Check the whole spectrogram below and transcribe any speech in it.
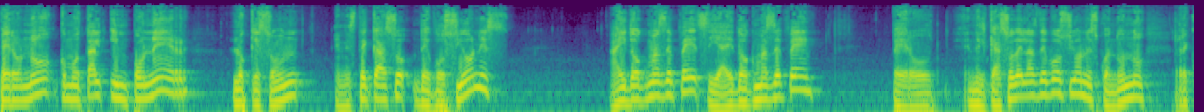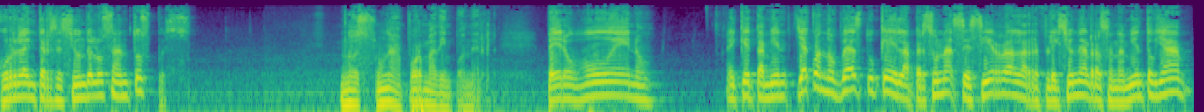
pero no como tal imponer lo que son, en este caso, devociones. Hay dogmas de fe, sí hay dogmas de fe, pero en el caso de las devociones, cuando uno recurre a la intercesión de los santos, pues no es una forma de imponerle. Pero bueno, hay que también, ya cuando veas tú que la persona se cierra la reflexión y al razonamiento, ya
